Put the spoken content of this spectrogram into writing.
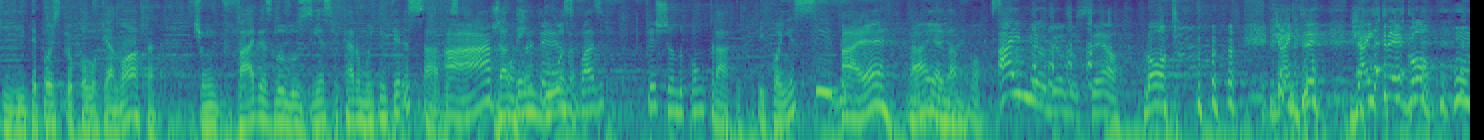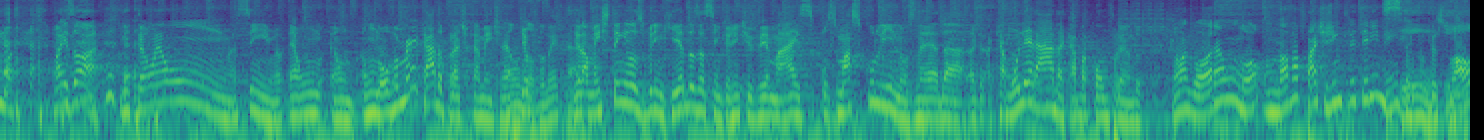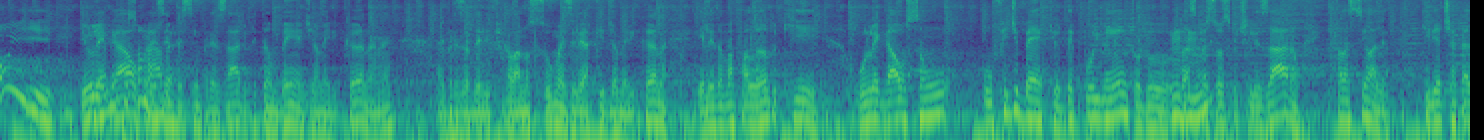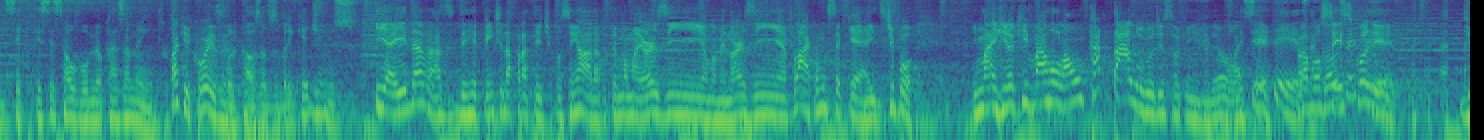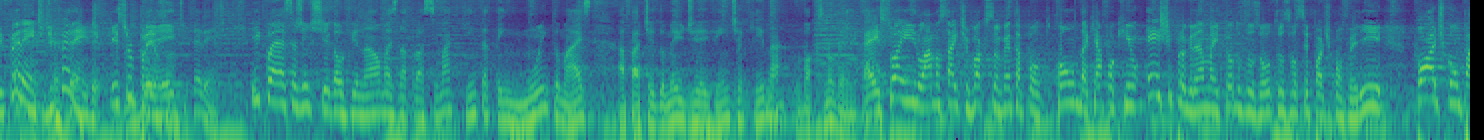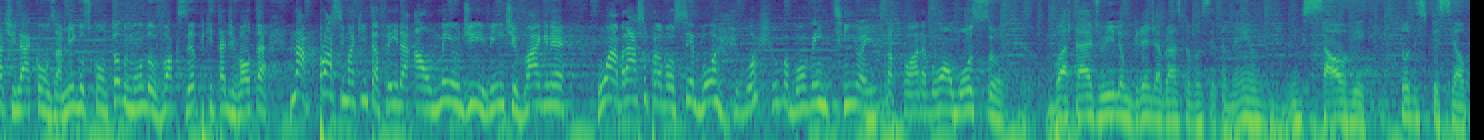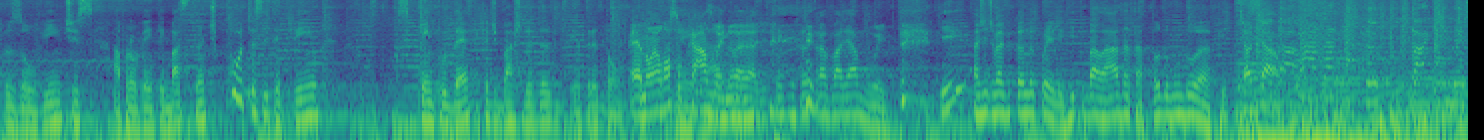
que depois que eu coloquei a nota, tinham várias luluzinhas ficaram muito interessadas. Ah, Já tem certeza. duas quase fechando o contrato. E conhecido. Ah, é? Ai, ai, da ai. Ai, meu Deus do céu. Pronto. já, entre- já entregou uma. Mas, ó, então é um, assim, é um, é um, é um novo mercado praticamente, né? É um Porque novo mercado. Geralmente tem os brinquedos, assim, que a gente vê mais os masculinos, né? Da, que a mulherada acaba comprando. Então agora é um no- uma nova parte de entretenimento Sim, pro pessoal e... E o bem legal, por exemplo, esse empresário, que também é de Americana, né? A empresa dele fica lá no sul, mas ele é aqui de Americana. Ele estava falando que o legal são o feedback, o depoimento do- das Uhum. pessoas que utilizaram. Que fala assim: olha, queria te agradecer porque você salvou meu casamento. Olha que coisa. Por causa dos brinquedinhos. E aí, dá, de repente, dá pra ter, tipo assim, ó, dá pra ter uma maiorzinha, uma menorzinha. Falar, ah, como você quer? Tipo, imagina que vai rolar um catálogo disso aqui, entendeu? Com vai ter certeza, pra você escolher. Diferente, diferente. Fiquei surpreso. Bem diferente. E com essa a gente chega ao final, mas na próxima quinta tem muito mais a partir do meio-dia e 20 aqui na Vox 90. É isso aí, lá no site vox90.com. Daqui a pouquinho, este programa e todos os outros você pode conferir, pode compartilhar com os amigos, com todo mundo. O Vox Up que tá de volta na próxima quinta-feira, ao meio-dia e 20. Wagner, um abraço pra você, boa, boa chuva, bom ventinho aí pra fora, bom almoço. Boa tarde, William. Um grande abraço para você também. Um, um salve todo especial para os ouvintes. Aproveitem bastante, curta esse tempinho. Quem puder, fica debaixo do edre- edredom. É, não é o nosso caso não, ainda, não é, né? a gente tem que trabalhar muito. E a gente vai ficando com ele. Rick Balada, tá todo mundo up. Tchau, tchau. Wagner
